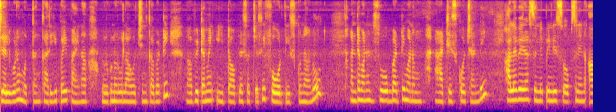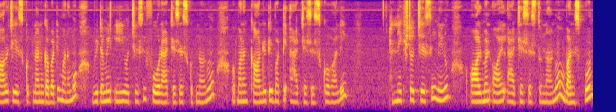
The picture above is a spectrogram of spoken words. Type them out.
జెల్ కూడా మొత్తం కరిగిపోయి పైన నురుగు నురుగులా వచ్చింది కాబట్టి విటమిన్ ఈ టాప్లెస్ వచ్చేసి ఫోర్ తీసుకున్నాను. అంటే మనం సోప్ బట్టి మనం యాడ్ చేసుకోవచ్చండి. హలవేరా సున్నిపిండి సోప్స్ నేను ఆరు చేసుకుంటున్నాను కాబట్టి మనము విటమిన్ ఈ వచ్చేసి ఫోర్ యాడ్ చేసేసుకుంటున్నాను. మనం క్వాంటిటీ బట్టి యాడ్ చేసేసుకోవాలి. నెక్స్ట్ వచ్చేసి నేను ఆల్మండ్ ఆయిల్ యాడ్ చేసేస్తున్నాను వన్ స్పూన్.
